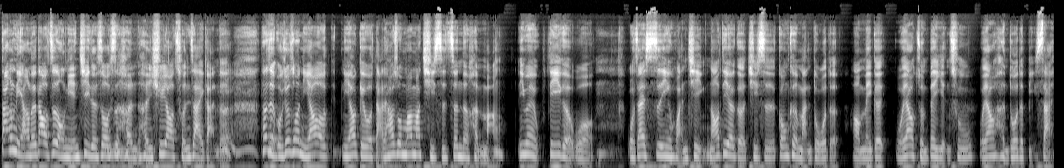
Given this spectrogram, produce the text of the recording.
当娘的到这种年纪的时候，是很很需要存在感的。但是我就说，你要你要给我打电话，他说妈妈其实真的很忙，因为第一个我我在适应环境，然后第二个其实功课蛮多的。好，每个我要准备演出，我要很多的比赛，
